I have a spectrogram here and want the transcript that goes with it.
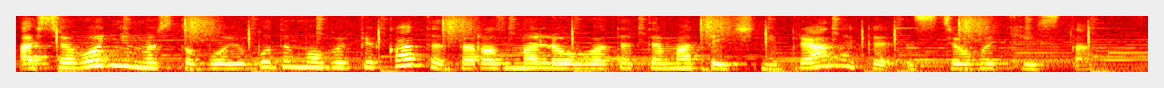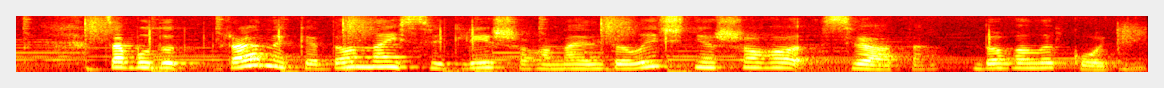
А сьогодні ми з тобою будемо випікати та розмальовувати тематичні пряники з цього тіста. Це будуть пряники до найсвітлішого, найвеличнішого свята до Великодня.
